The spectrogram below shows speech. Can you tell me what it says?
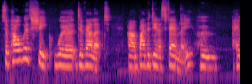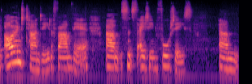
So Polworth sheep were developed um, by the Dennis family, who have owned Tarndie, the farm there, um, since the 1840s um,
